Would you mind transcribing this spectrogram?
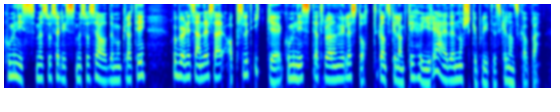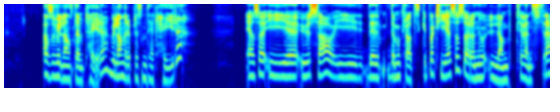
kommunisme, sosialisme, sosialdemokrati. For Bernie Sanders er absolutt ikke kommunist. Jeg tror han ville stått ganske langt til høyre i det norske politiske landskapet. Altså Ville han stemt Høyre? Ville han representert Høyre? Ja, altså I eh, USA og i Det demokratiske partiet så står han jo langt til venstre.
